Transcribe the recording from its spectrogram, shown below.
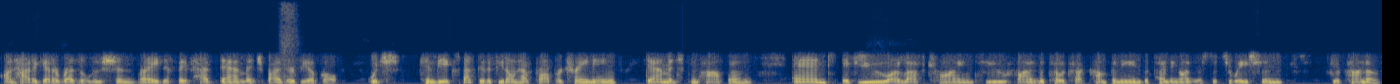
on how to get a resolution, right? If they've had damage by their vehicle, which can be expected if you don't have proper training, damage can happen. And if you are left trying to find the tow truck company, and depending on your situation, if you're kind of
